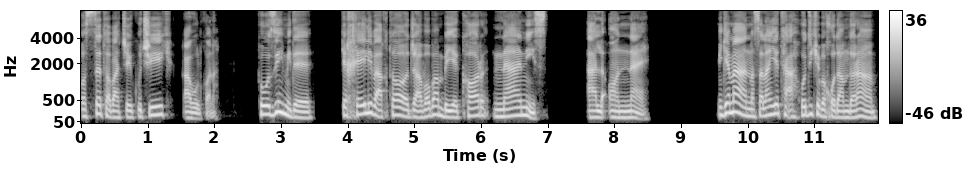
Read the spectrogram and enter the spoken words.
با سه تا بچه کوچیک قبول کنم. توضیح میده که خیلی وقتا جوابم به یه کار نه نیست. الان نه. میگه من مثلا یه تعهدی که به خودم دارم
